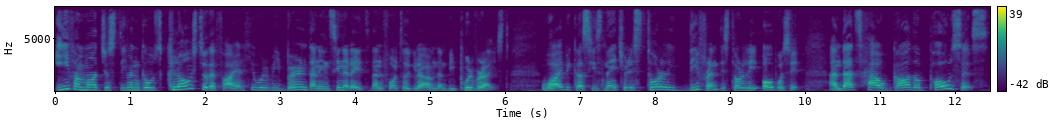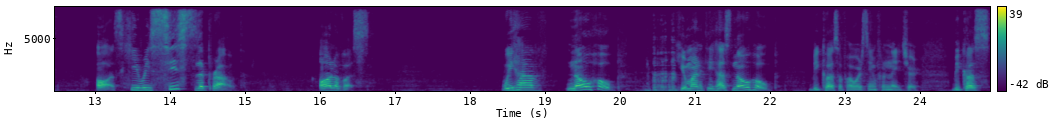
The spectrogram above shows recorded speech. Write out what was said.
If a moth just even goes close to the fire, he will be burned and incinerated and fall to the ground and be pulverized. Why? Because his nature is totally different, is totally opposite. And that's how God opposes us. He resists the proud. All of us. We have no hope. Humanity has no hope because of our sinful nature. Because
